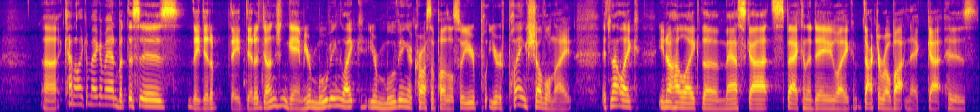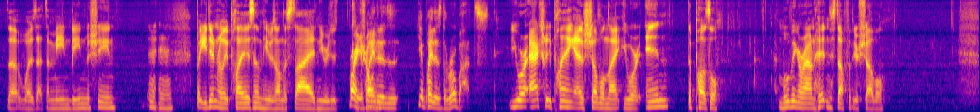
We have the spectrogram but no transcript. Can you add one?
uh, kind of like a Mega Man, but this is they did a they did a dungeon game. You're moving like you're moving across a puzzle, so you're you're playing Shovel Knight. It's not like you know how like the mascots back in the day, like Doctor Robotnik got his the what is that the Mean Bean Machine, but you didn't really play as him. He was on the side, and you were just Right, you played as you played as the robots. you are actually playing as Shovel Knight. You are in the puzzle, moving around, hitting stuff with your shovel.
